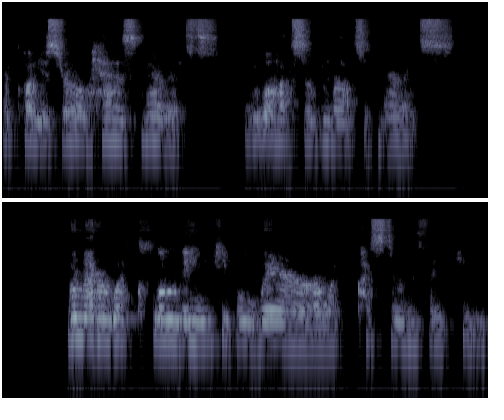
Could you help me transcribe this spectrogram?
that Klal Yisrael has merits, lots of lots of merits. No matter what clothing people wear or what customs they keep.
